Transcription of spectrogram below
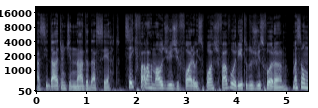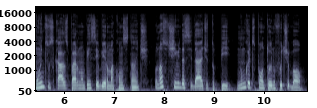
a cidade onde nada dá certo. Sei que falar mal de Juiz de Fora é o esporte favorito do juiz forano, mas são muitos os casos para não perceber uma constante. O nosso time da cidade, o Tupi, nunca despontou no futebol.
